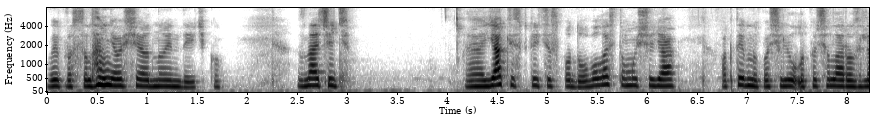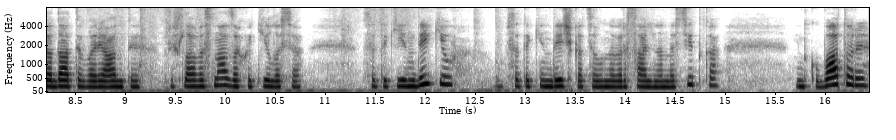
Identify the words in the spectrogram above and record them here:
випросила в нього ще одну індичку. Значить, е, якість птиці сподобалась, тому що я активно почала- почала розглядати варіанти. Прийшла весна, захотілося все-таки індиків. Все-таки індичка це універсальна насідка, інкубатори.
